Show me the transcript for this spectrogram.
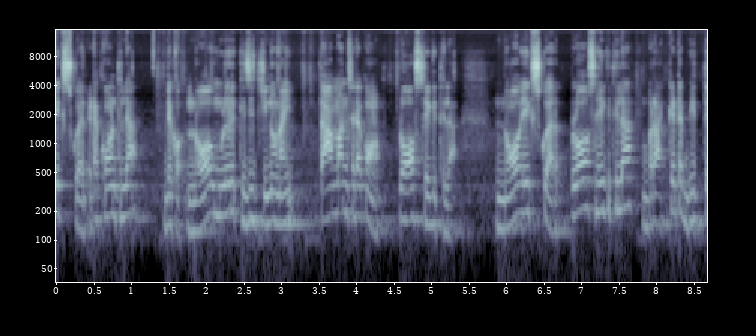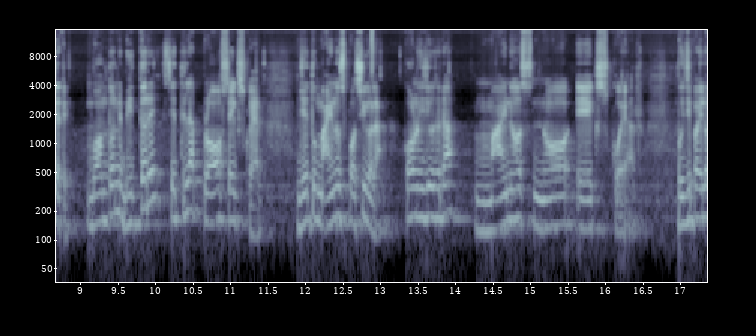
ଏକ୍ସ ସ୍କୋୟାର ଏଇଟା କ'ଣ ଥିଲା ଦେଖ ନଅ ମୂଳରେ କିଛି ଚିହ୍ନ ନାହିଁ ତା ମାନେ ସେଇଟା କ'ଣ ପ୍ଲସ୍ ହେଇକି ଥିଲା ନଅ ଏକ୍ସ ସ୍କୋୟାର ପ୍ଲସ୍ ହେଇକି ଥିଲା ବ୍ରାକେଟ୍ ଭିତରେ ବନ୍ଧନୀ ଭିତରେ ସେ ଥିଲା ପ୍ଲସ୍ ଏକ୍ସ ସ୍କୋୟାର ଯେହେତୁ ମାଇନସ୍ ପଶିଗଲା କ'ଣ ହେଇଯିବ ସେଇଟା ମାଇନସ୍ ନଅ ଏକ୍ସ ସ୍କୋୟାର বুঝিপাইল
